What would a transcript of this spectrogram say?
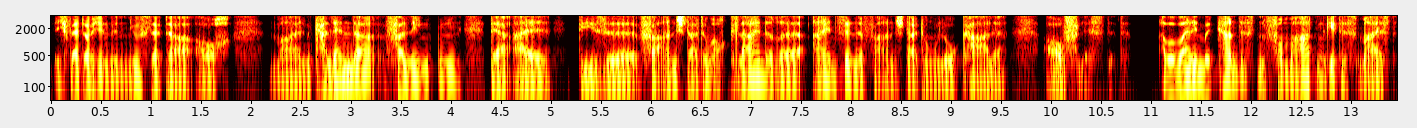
Ich werde euch in den Newsletter auch mal einen Kalender verlinken, der all diese Veranstaltung, auch kleinere einzelne Veranstaltungen, lokale auflistet. Aber bei den bekanntesten Formaten geht es meist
